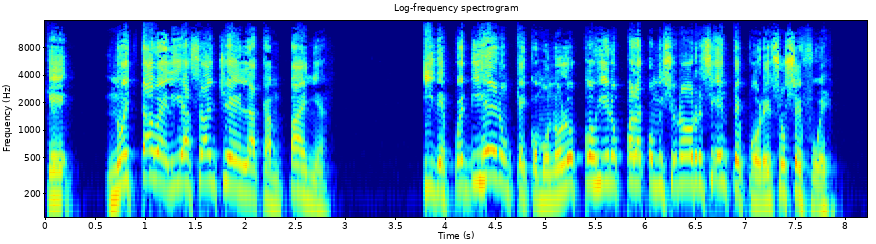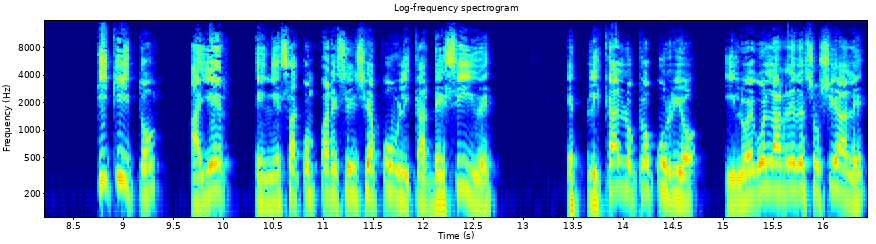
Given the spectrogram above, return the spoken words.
que no estaba Elías Sánchez en la campaña. Y después dijeron que como no lo cogieron para comisionado residente, por eso se fue. Quiquito, ayer en esa comparecencia pública, decide explicar lo que ocurrió y luego en las redes sociales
